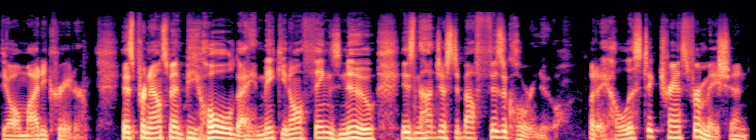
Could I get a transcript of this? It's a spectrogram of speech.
the Almighty Creator. His pronouncement, Behold, I am making all things new, is not just about physical renewal, but a holistic transformation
